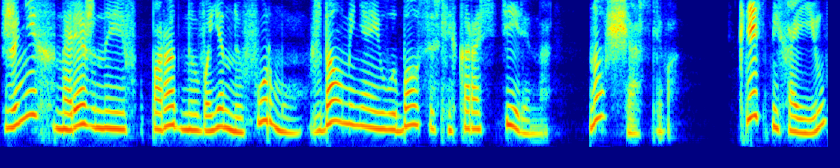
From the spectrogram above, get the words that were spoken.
Жених, наряженный в парадную военную форму, ждал меня и улыбался слегка растерянно, но счастливо. Князь Михаил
